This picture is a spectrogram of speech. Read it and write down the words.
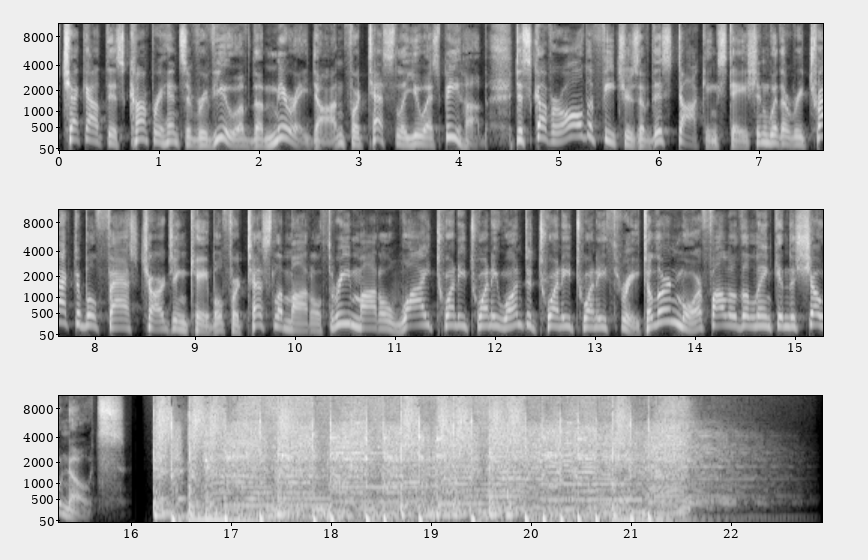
Check out this comprehensive review of the Miraidon for Tesla USB Hub. Discover all the features of this docking station with a retractable fast charging cable for Tesla Model 3 Model Y 2021 to 2023. To learn more, follow the link in the show notes.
